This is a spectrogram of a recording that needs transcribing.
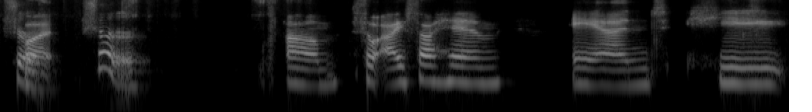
Sure. But sure. Um, so I saw him and he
